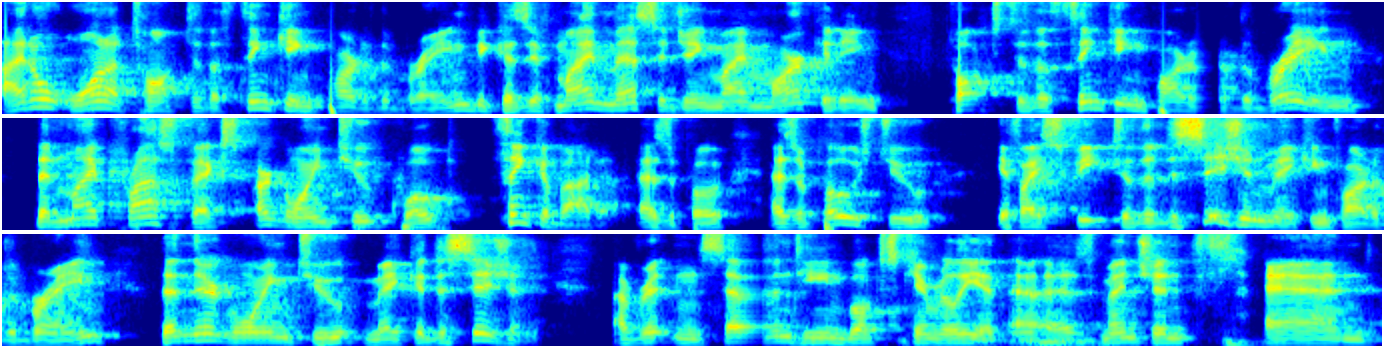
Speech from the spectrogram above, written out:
I don't want to talk to the thinking part of the brain because if my messaging, my marketing talks to the thinking part of the brain, then my prospects are going to quote think about it as opposed as opposed to if I speak to the decision making part of the brain, then they're going to make a decision. I've written 17 books, Kimberly, as mentioned, and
